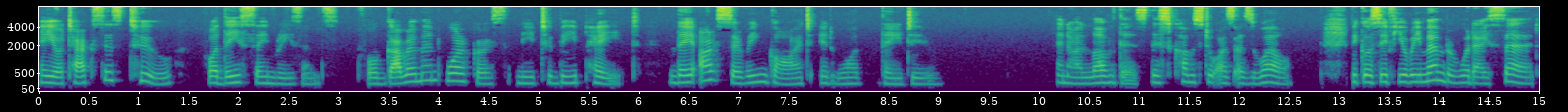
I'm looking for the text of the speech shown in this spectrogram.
Pay your taxes too for these same reasons for government workers need to be paid. They are serving God in what they do. And I love this. This comes to us as well. Because if you remember what I said,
